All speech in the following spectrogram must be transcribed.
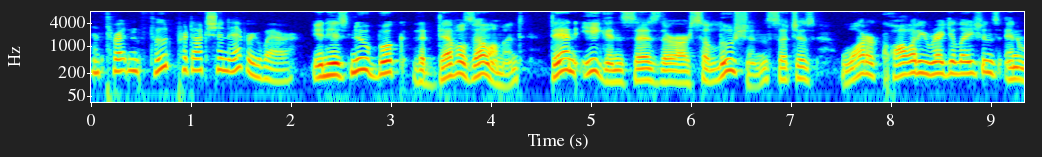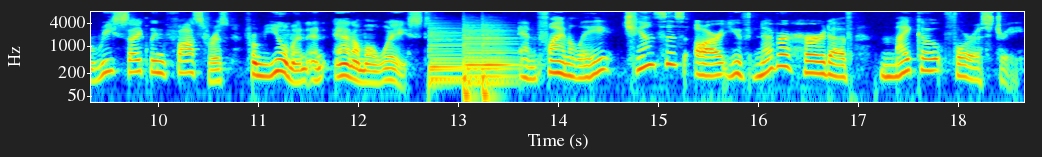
and threaten food production everywhere. In his new book, The Devil's Element, Dan Egan says there are solutions such as water quality regulations and recycling phosphorus from human and animal waste. And finally, chances are you've never heard of mycoforestry,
